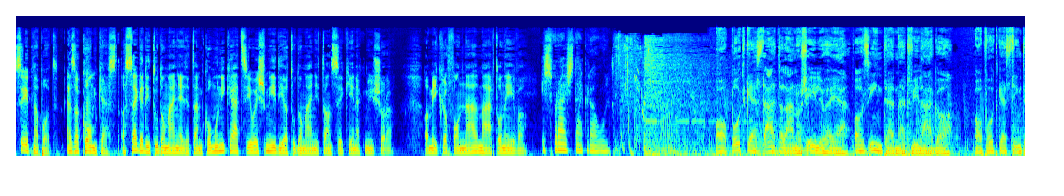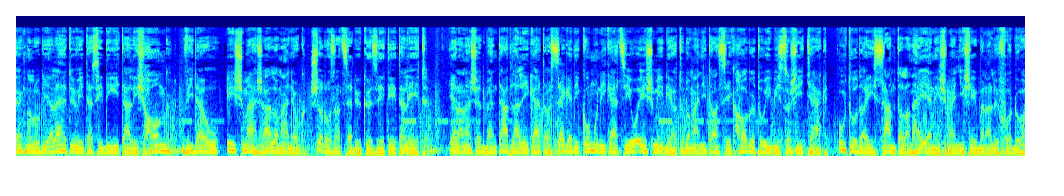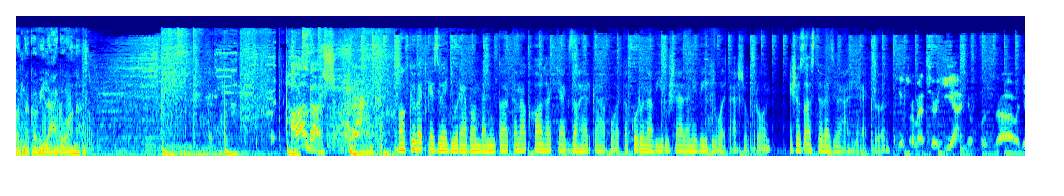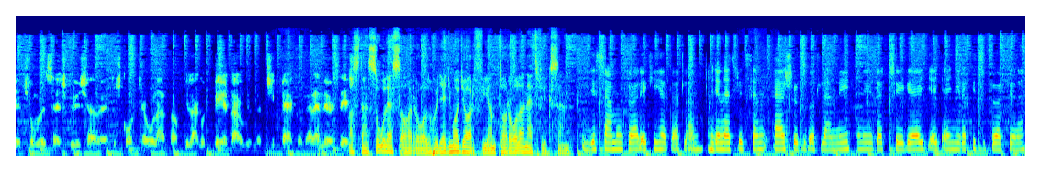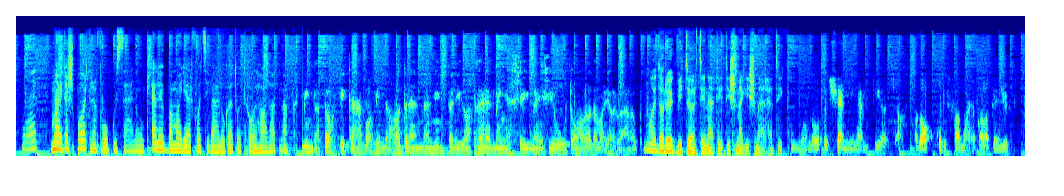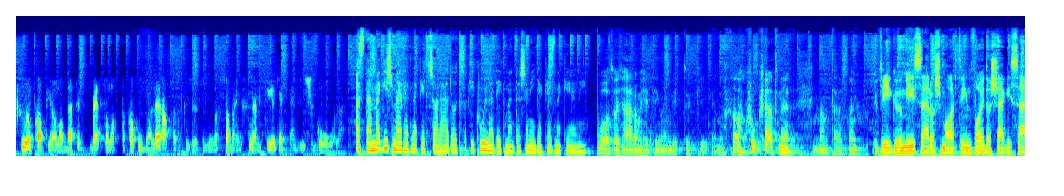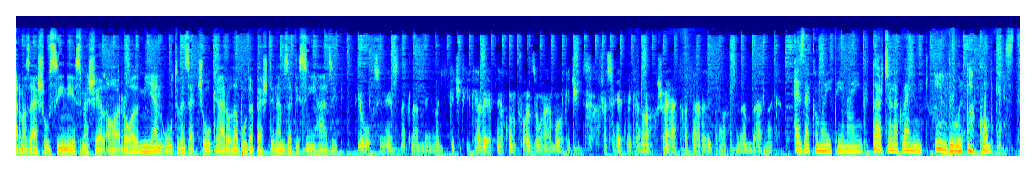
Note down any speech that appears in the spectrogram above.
Szép napot! Ez a Comcast, a Szegedi Tudományegyetem kommunikáció és médiatudományi tanszékének műsora. A mikrofonnál Márton Éva. És Frajsták Raúl. A podcast általános élőhelye az internet világa. A podcasting technológia lehetővé teszi digitális hang, videó és más állományok sorozatszerű közzétételét. Jelen esetben táplálékát a Szegedi Kommunikáció és Médiatudományi Tanszék hallgatói biztosítják, utódai számtalan helyen és mennyiségben előfordulhatnak a világon. Hallgass ránk! A következő egy órában velünk tartanak, hallhatják Zaher Gábort a koronavírus elleni védőoltásokról és az azt övező álhírekről. Az információ hiány okozza, hogy egy csomó összeesküvés elmélet és konteó lát napvilágot, például mint a csipek, az ellenőrzés. Aztán szó lesz arról, hogy egy magyar film tarol a Netflixen. Ugye számunkra elég hihetetlen, hogy a Netflixen első tudott lenni a nézettsége egy, egy ennyire pici történetnek. Majd a sportra fókuszálunk, előbb a magyar foci válogatottról hallhatnak. Mind a taktikában, mind a hadrendben, mind pedig az eredményességben is jó úton halad a magyar válogatott. Majd a rögbi történetét is megismerhetik. Úgy gondolt, hogy semmi nem tiltja az akkori szabályok alapján, hogy fölkapja a labdát, beszaladt a kapuba, lerakott között, hogy a szabályok nem tiltja, ez is gól. Aztán megismerhetnek egy családot, akik hulladékmentesen igyekeznek élni. Volt, hogy három hétig nem vittük ki igen, a kukát, mert nem telt meg. Végül Mészáros Martin, vajdasági származású színész mesél arról, milyen út vezet Csókáról a Budapesti Nemzeti Színházig. Jó színésznek lenni, hogy kicsit ki kell lépni a komfortzónából, kicsit feszegetni kell a saját határait az embernek. Ezek a mai témáink. Tartsanak velünk, indul a Comcast.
